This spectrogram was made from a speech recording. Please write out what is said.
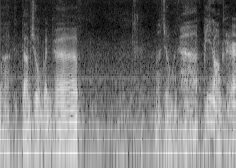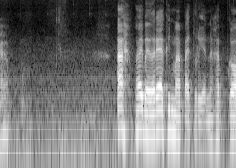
มาติดตามชมกันครับ มาชมกันครับ พี่น้องครับ อะไพ่ใบแรกขึ้นมาแปดเหรียญนะครับ ก็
